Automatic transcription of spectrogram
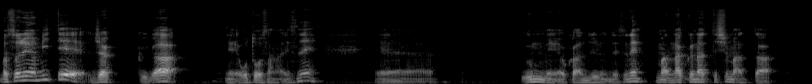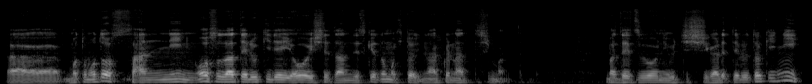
まあ、それを見てジャックが、ね、お父さんがですね、えー、運命を感じるんですね、まあ、亡くなってしまったもともと3人を育てる気で用意してたんですけども1人亡くなってしまった、まあ、絶望に打ちひしがれてる時に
